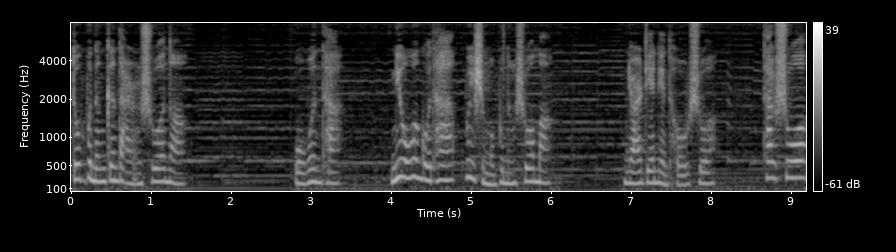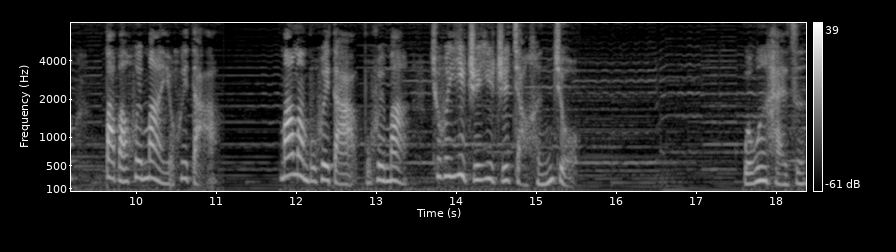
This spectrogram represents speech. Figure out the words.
都不能跟大人说呢？我问他：“你有问过她为什么不能说吗？”女儿点点头说：“她说爸爸会骂也会打，妈妈不会打不会骂，却会一直一直讲很久。”我问孩子：“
